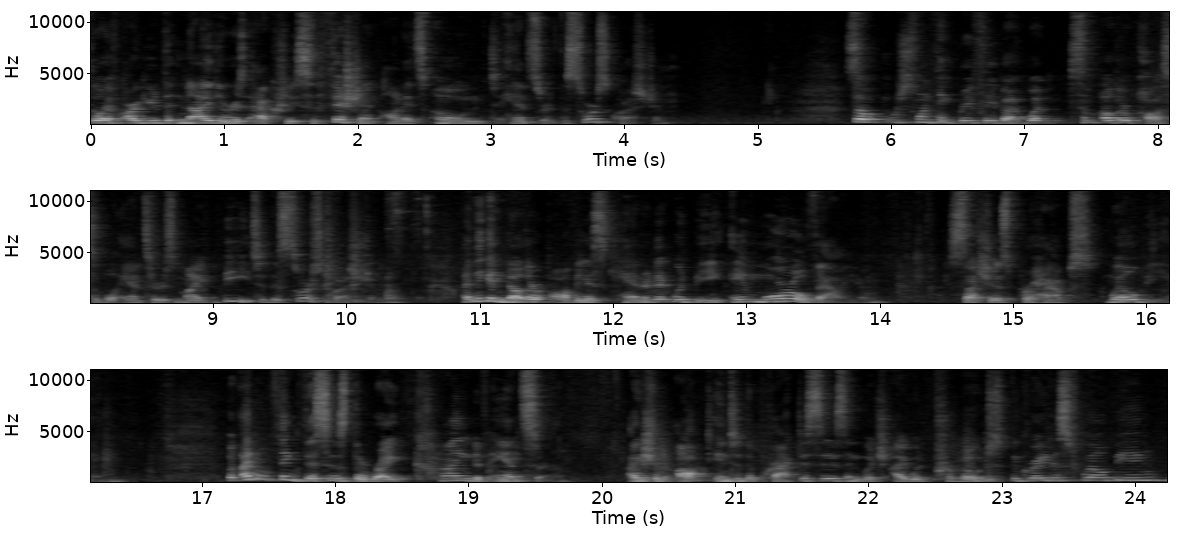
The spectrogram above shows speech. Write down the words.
though I've argued that neither is actually sufficient on its own to answer the source question. So I just want to think briefly about what some other possible answers might be to this source question. I think another obvious candidate would be a moral value such as perhaps well being. But I don't think this is the right kind of answer. I should opt into the practices in which I would promote the greatest well being.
